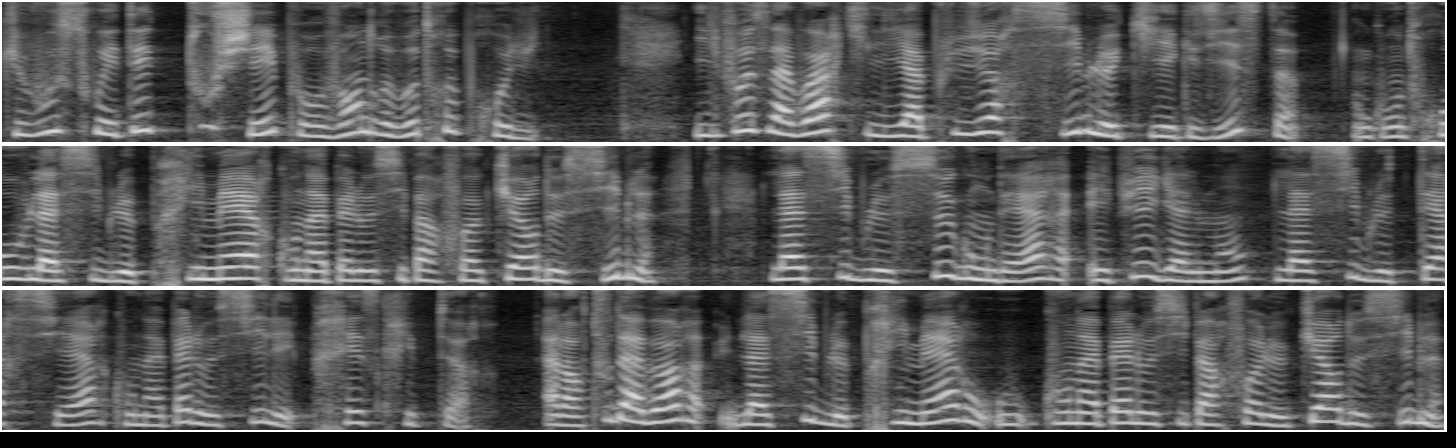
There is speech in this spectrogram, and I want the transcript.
que vous souhaitez toucher pour vendre votre produit. Il faut savoir qu'il y a plusieurs cibles qui existent. Donc on trouve la cible primaire qu'on appelle aussi parfois cœur de cible, la cible secondaire et puis également la cible tertiaire qu'on appelle aussi les prescripteurs. Alors tout d'abord, la cible primaire, ou qu'on appelle aussi parfois le cœur de cible,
